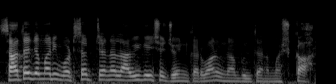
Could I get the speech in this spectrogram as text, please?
સાથે જ અમારી વોટ્સએપ ચેનલ આવી ગઈ છે. જોઈન કરવાનું ના ભૂલતા. નમસ્કાર.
